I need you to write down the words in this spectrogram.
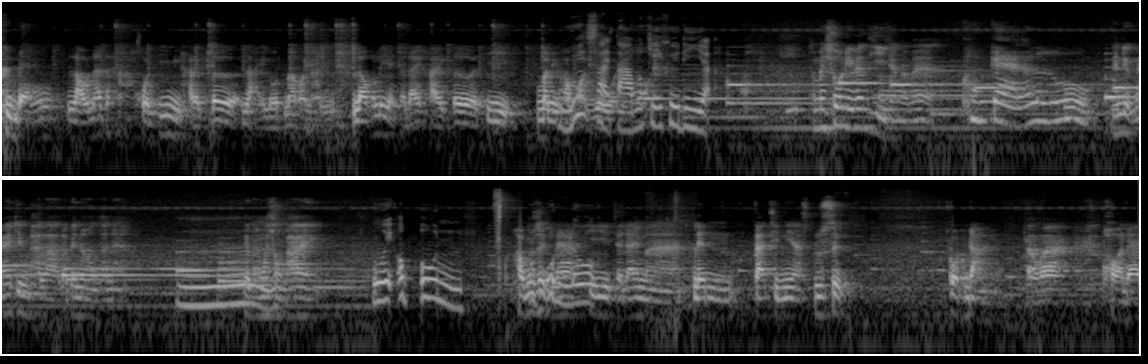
คือแบงค์เราน่าจะหาคนที่มีคาแรคเตอร์หลายรสมากกว่านั้น เราก็เลยอยากจะได้คาแรคเตอร์ที่มันมีความอ่อุ๊อยนโยสายตานเมื่อกี้คือดีอะทำไมช่วงนี้เป็นทีจังอะแม่คงแก่แล้วล่ะลูกงั้นเดี๋ยวแม่กินพาราแล้วไปนอนซะนะอืมเดี๋ยวแม่มาส่งพายอุ้ยอบอุ่น ความรู้สึกแรกอุ่นโลกที่จะได้มาเล่นตาจิเนียสรู้สึก กดดัน แต่ว่าพอได้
